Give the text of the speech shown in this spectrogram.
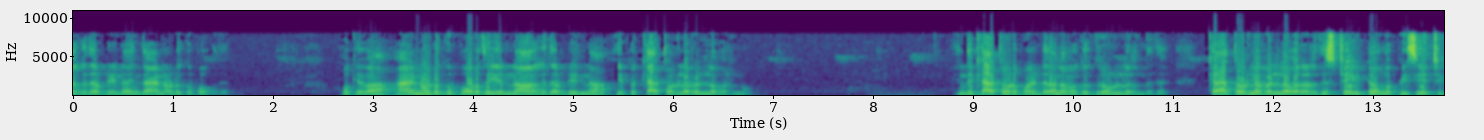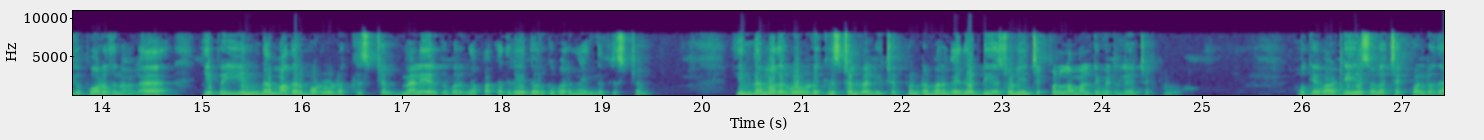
ஆகுது அப்படின்னா இந்த ஆனோடுக்கு போகுது. ஓகேவா ஆனோடுக்கு போகிறது என்ன ஆகுது அப்படின்னா இப்போ கேத்தோடில் வெளில வரணும். இந்த கேத்தோடு பாயிண்ட் தான் நமக்கு கிரவுண்டில் இருந்தது. கேத்தோடில் வெளில வர்றது ஸ்ட்ரெயிட்டாக உங்கள் பிசிஹெச்சுக்கு போகிறதுனால இப்போ இந்த மதர் போர்டோட கிறிஸ்டல் மேலே இருக்குது பாருங்கள் பக்கத்துலேயே இதோ இருக்குது பாருங்கள் இந்த கிறிஸ்டல் இந்த மதர் போர்டோட கிறிஸ்டல் வேல்யூ செக் பண்ணுற பாருங்க. இது டிஎஸ்ஓலையும் செக் பண்ணலாம் மல்டிமீட்டர்லையும் செக் பண்ணலாம். ஓகேவா டிஎஸ்ஓவில் செக் பண்ணுறது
